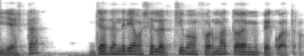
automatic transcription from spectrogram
Y ya está, ya tendríamos el archivo en formato MP4.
